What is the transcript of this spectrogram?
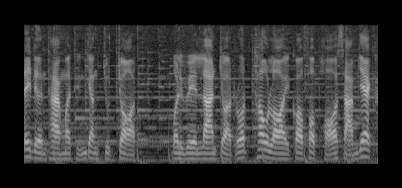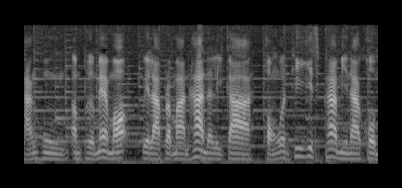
ได้เดินทางมาถึงยังจุดจอด บริเวณลานจอดรถเท่าลอยกฟผสามแยกหางหุงอำเภอแม่เมาะ เวลาประมาณ 5 นาฬิกาของวันที่ 25 มีนาคม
